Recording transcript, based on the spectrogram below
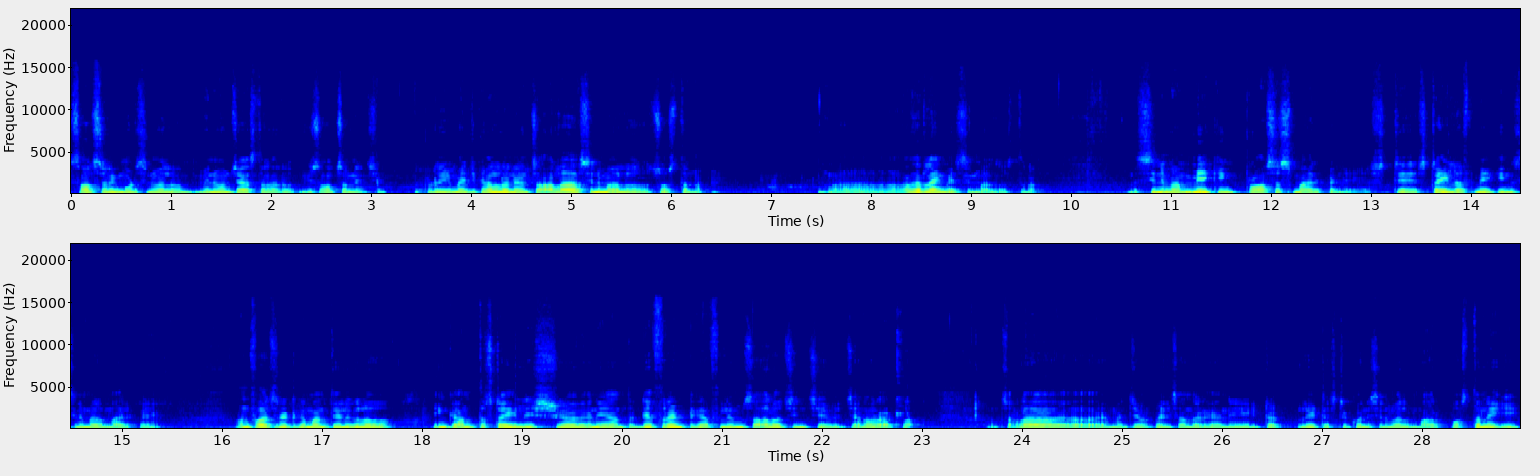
సంవత్సరానికి మూడు సినిమాలు మినిమం చేస్తున్నారు ఈ సంవత్సరం నుంచి. ఇప్పుడు ఈ మధ్యకాలంలో నేను చాలా సినిమాలు చూస్తున్నాను అదర్ లాంగ్వేజ్ సినిమాలు చూస్తున్నాను సినిమా మేకింగ్ ప్రాసెస్ మారిపోయినాయి. స్టే స్టైల్ ఆఫ్ మేకింగ్ సినిమాలు మారిపోయినాయి. అన్ఫార్చునేట్గా మన తెలుగులో ఇంకా అంత స్టైలిష్గా కానీ అంత డిఫరెంట్గా ఫిలిమ్స్ ఆలోచించే జనం రాట్లా. చాలా ఈ మధ్య పెళ్ళి సందడి కానీ ఇట లేటెస్ట్ కొన్ని సినిమాలు మార్పు వస్తున్నాయి.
